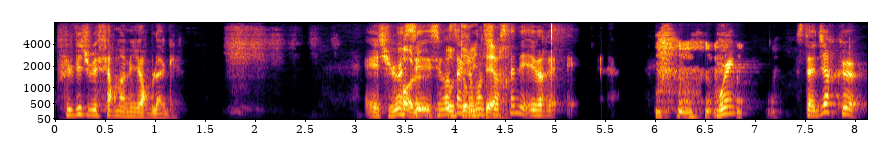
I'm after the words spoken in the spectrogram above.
plus vite je vais faire ma meilleure blague. Et tu vois, Oh, c'est pour ça que je monte sur scène et oui, c'est-à-dire que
